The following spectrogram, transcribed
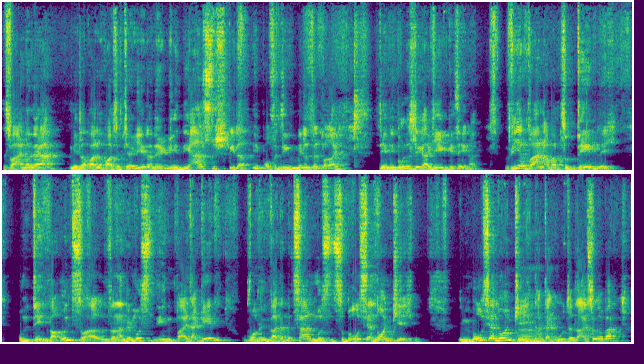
Das war einer der, mittlerweile weiß es ja jeder, der genialsten Spieler im offensiven Mittelfeldbereich, den die Bundesliga je gesehen hat. Wir waren aber zu dämlich, um den bei uns zu halten, sondern wir mussten ihn weitergeben, obwohl wir ihn weiter bezahlen mussten, zu Borussia Neunkirchen. In Borussia Neunkirchen ah, hat er gute Leistung gemacht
